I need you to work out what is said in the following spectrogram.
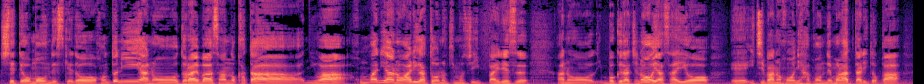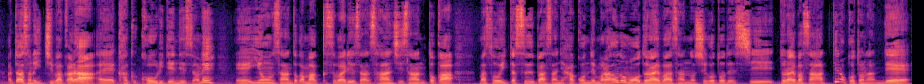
してて思うんですけど、本当にあの、ドライバーさんの方には、ほんまにあの、ありがとうの気持ちいっぱいです。あの、僕たちの野菜を、えー、市場の方に運んでもらったりとか、あとはその市場から、えー、各小売店ですよね。えー、イオンさんとかマックスバリューさん、サンシさんとか、まあそういったスーパーさんに運んでもらうのもドライバーさんの仕事ですし、ドライバーさんあってのことなんで、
